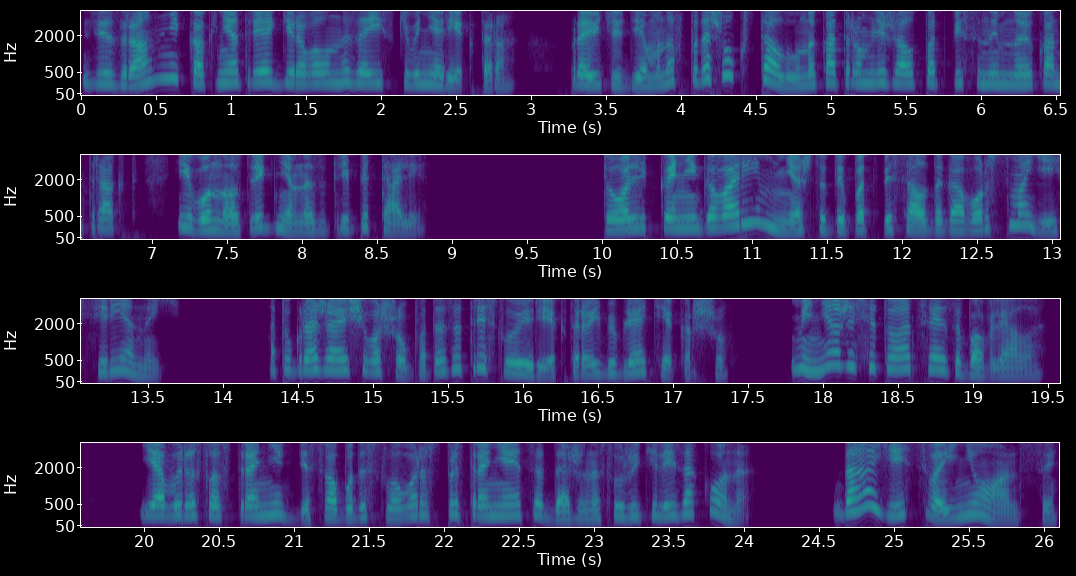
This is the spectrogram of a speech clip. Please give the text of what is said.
Зизран никак не отреагировал на заискивание ректора. Правитель демонов подошел к столу, на котором лежал подписанный мною контракт, его ноздри гневно затрепетали. «Только не говори мне, что ты подписал договор с моей сиреной». От угрожающего шепота затрясло и ректора, и библиотекаршу. Меня же ситуация забавляла. Я выросла в стране, где свобода слова распространяется даже на служителей закона. Да, есть свои нюансы,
